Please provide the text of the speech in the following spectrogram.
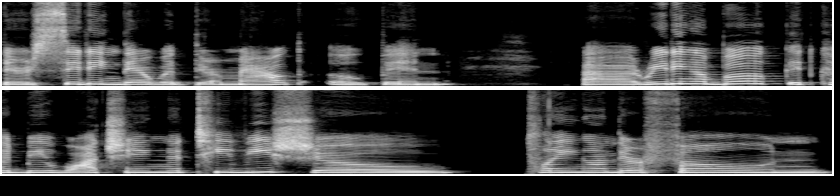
They're sitting there with their mouth open, uh, reading a book. It could be watching a TV show, playing on their phone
